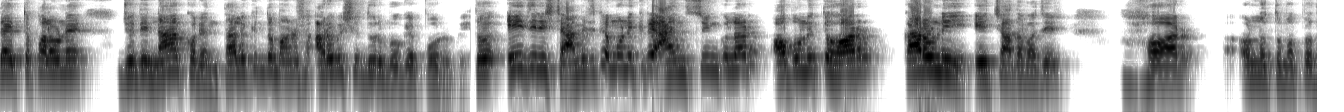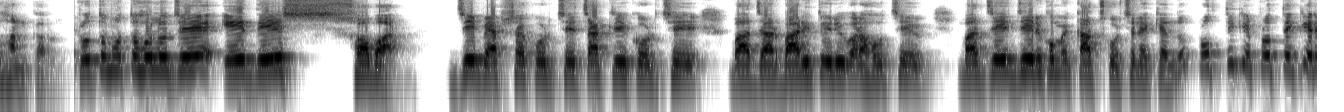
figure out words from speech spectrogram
দায়িত্ব পালনে যদি না করেন, তাহলে কিন্তু মানুষ আরও বেশি দুর্ভোগে পড়বে। তো এই জিনিসটা আমি যেটা মনে করি, আইন শৃঙ্খলার অবনতি হওয়ার কারণেই এই চাঁদাবাজির হওয়ার অন্যতম প্রধান কারণ। প্রথমত হলো যে এ দেশ সবার যে ব্যবসা করছে, চাকরি করছে বা যার বাড়ি তৈরি করা হচ্ছে বা যে যে রকমের কাজ করছে না কেন, প্রত্যেকে প্রত্যেকের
